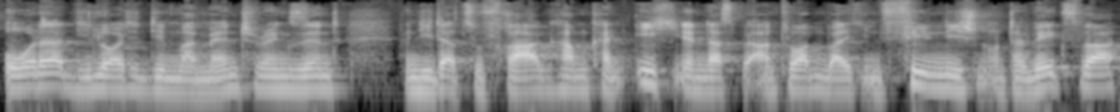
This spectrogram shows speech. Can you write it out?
Oder die Leute, die in meinem Mentoring sind, wenn die dazu Fragen haben, kann ich ihnen das beantworten, weil ich in vielen Nischen unterwegs war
